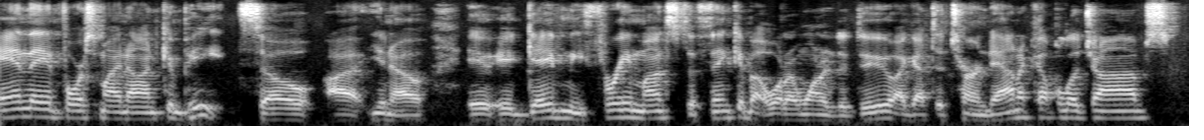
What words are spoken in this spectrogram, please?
And they enforced my non-compete. So, uh, you know, it, it gave me three months to think about what I wanted to do. I got to turn down a couple of jobs.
